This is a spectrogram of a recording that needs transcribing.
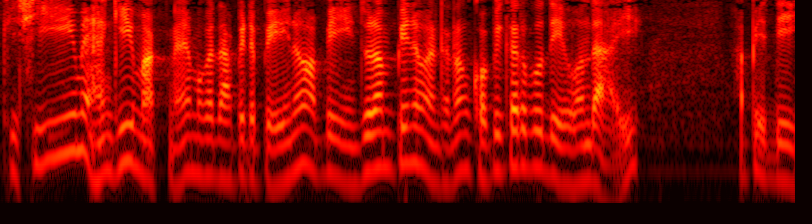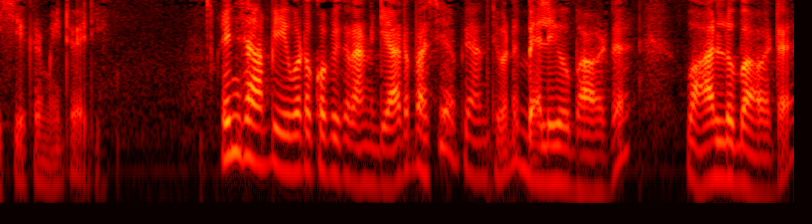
කිසිම හැඟීමක් නැහැ. මොකද අපිට පේනවා අපේ ඉඳුරම් පිනවන්ට නම් කොපි කරපු දේ හොඳයි. අපේ දේශීය ක්‍රමයට වැඩිය. ඒ නිසා අපි ඒවට කොපි කරන්න ගියාට පස්සේ අපි අන්තිමට බැලියෝ බවට, වාල්ලු බවට,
